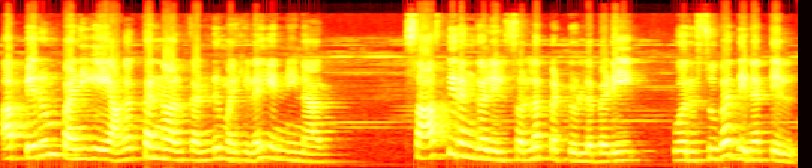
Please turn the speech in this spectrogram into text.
அப்பெரும் பணியை அகக்கண்ணால் கண்டு மகிழ எண்ணினார். சாஸ்திரங்களில் சொல்லப்பட்டுள்ளபடி ஒரு சுப தினத்தில்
